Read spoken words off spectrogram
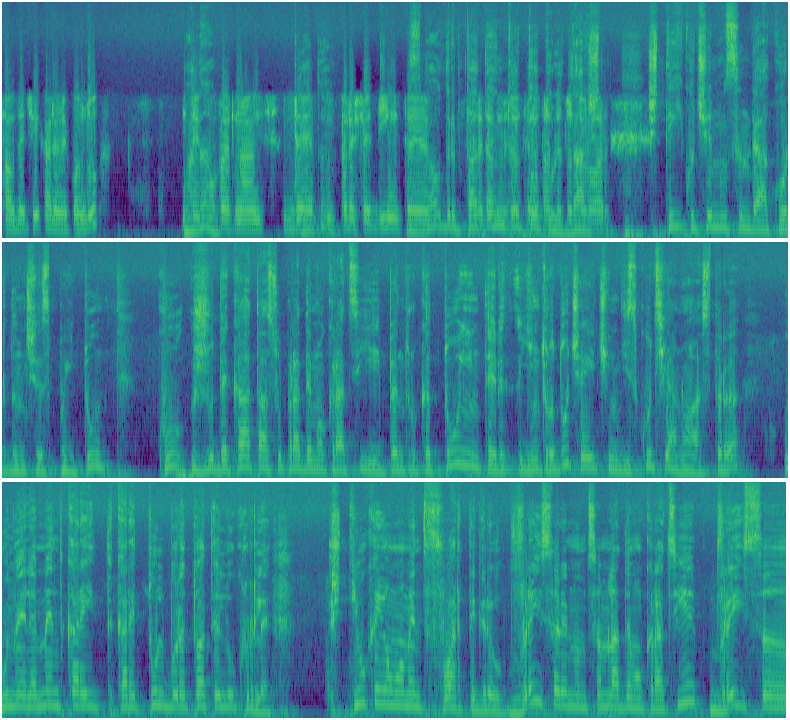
sau de cei care ne conduc, Ba de da. guvernanți, de Ba da. președinte. Îți dau dreptate care dă întru Dumnezeu totul, sănătate dar tuturor. știi cu ce nu sunt de acord în ce spui tu? Cu judecata asupra democrației, pentru că tu inter- introduci aici în discuția noastră un element care, care tulbură toate lucrurile. Știu că e un moment foarte greu. Vrei să renunțăm la democrație? Vrei să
